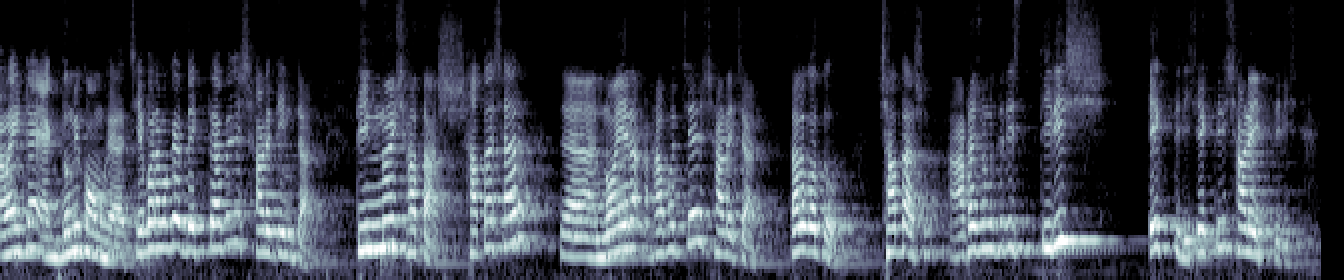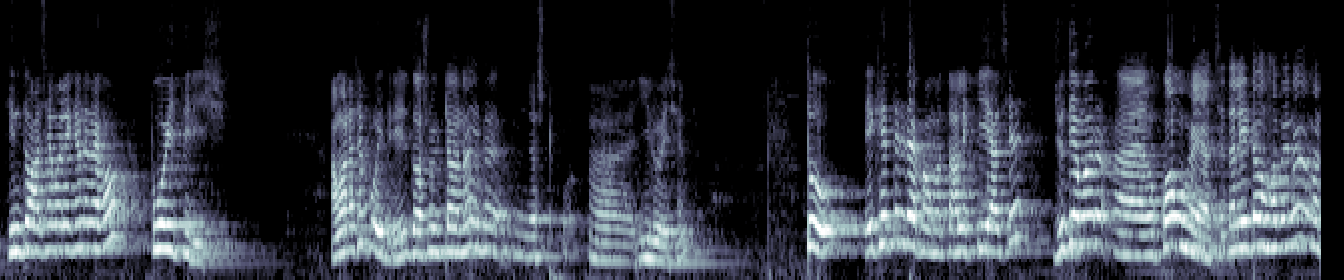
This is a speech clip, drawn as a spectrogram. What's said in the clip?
আড়াইটা একদমই কম হয়ে আছে এবার আমাকে দেখতে হবে যে সাড়ে তিনটা। তিন নয় সাতাশ। সাতাশ আর নয়ের হাফ হচ্ছে সাড়ে চার। তাহলে কত? সাতাশ, আঠাশ, উনত্রিশ, তিরিশ, একত্রিশ একত্রিশ, সাড়ে একত্রিশ। কিন্তু আছে আমার এখানে দেখো পঁয়ত্রিশ। আমার আছে পঁয়ত্রিশ, দশমিকটা না, এটা জাস্ট ই রয়েছে। তো এক্ষেত্রে দেখো আমার তাহলে কি আছে? যদি আমার কম হয়ে যাচ্ছে, তাহলে এটাও হবে না, আমার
